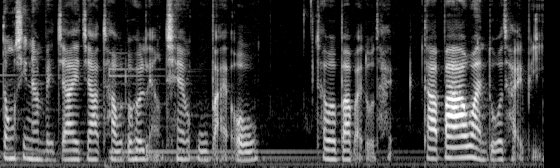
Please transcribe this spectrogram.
东西南北加一加，差不多会两千五百欧，差不多八百多台，他八万多台币，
